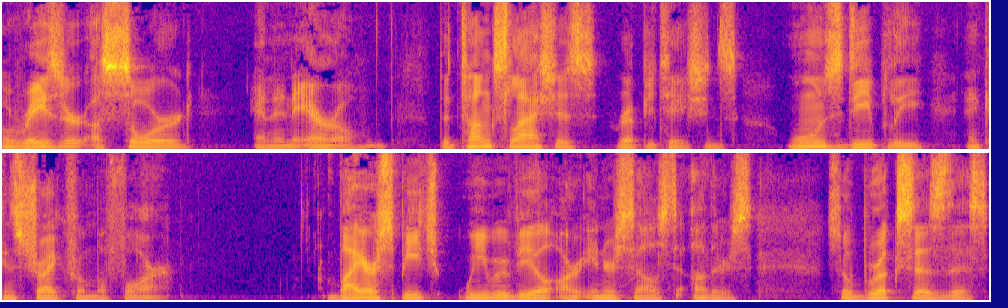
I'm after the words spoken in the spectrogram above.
a razor, a sword, and an arrow. The tongue slashes reputations, wounds deeply, and can strike from afar. By our speech, we reveal our inner selves to others. So Brooks says this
